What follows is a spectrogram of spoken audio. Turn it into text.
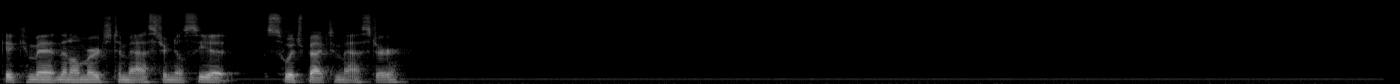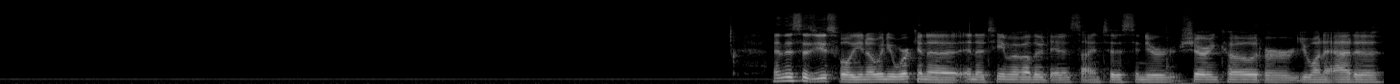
git commit, and then I'll merge to master and you'll see it switch back to master. And this is useful, you know, when you work in a in a team of other data scientists and you're sharing code or you want to add a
